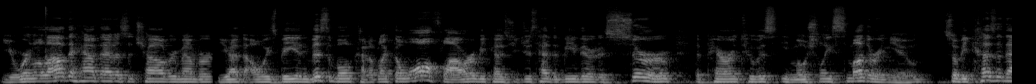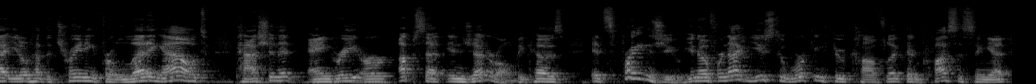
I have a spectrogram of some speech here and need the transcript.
You weren't allowed to have that as a child, remember. You had to always be invisible, kind of like the wallflower, because you just had to be there to serve the parent who is emotionally smothering you. So because of that, you don't have the training for letting out passionate, angry, or upset in general, because it frightens you. You know, if we're not used to working through conflict and processing it,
